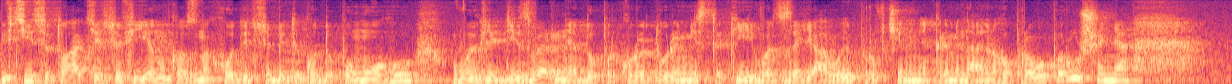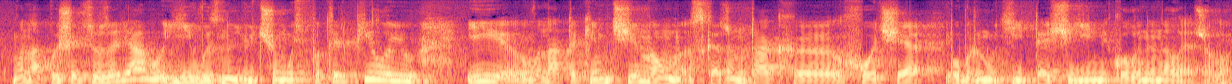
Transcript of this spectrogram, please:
В цій ситуації Софієнко знаходить собі таку допомогу у вигляді звернення до прокуратури міста Києва з заявою про вчинення кримінального правопорушення. Вона пише цю заяву, її визнають чомусь потерпілою, і вона таким чином, скажімо так, е, хоче повернути їй те, що їй ніколи не належало.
